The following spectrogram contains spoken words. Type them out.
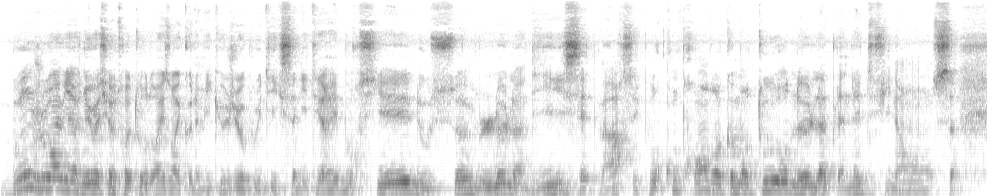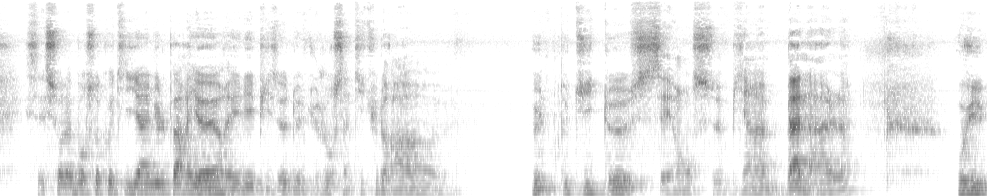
Bonjour et bienvenue, voici notre tour d'horizon économique, géopolitique, sanitaire et boursier. Nous sommes le lundi 7 mars et pour comprendre comment tourne la planète finance, c'est sur la bourse au quotidien et nulle part ailleurs et l'épisode du jour s'intitulera euh, Une petite séance bien banale. Oui,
